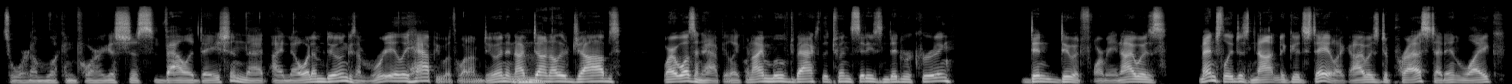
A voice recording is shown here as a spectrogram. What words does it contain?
it's a word I'm looking for. I guess just validation that I know what I'm doing because I'm really happy with what I'm doing, and I've Mhm. done other jobs where I wasn't happy. Like when I moved back to the Twin Cities and did recruiting, didn't do it for me, and I was mentally just not in a good state. Like I was depressed. I didn't like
